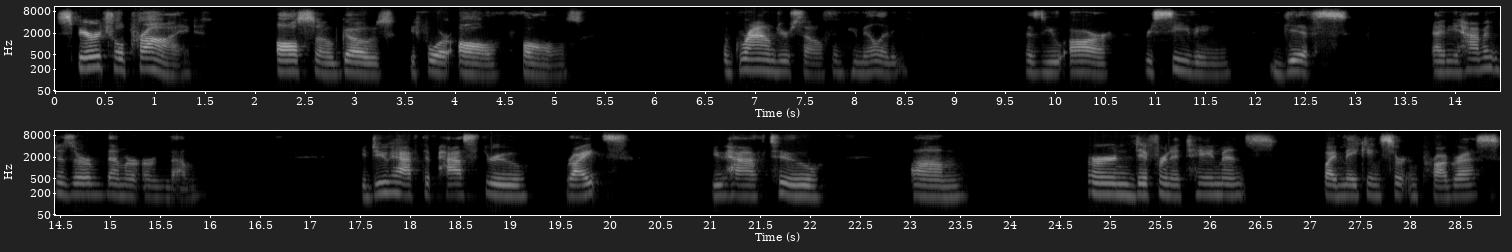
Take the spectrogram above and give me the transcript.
Spiritual pride also goes before all falls. So ground yourself in humility because you are receiving gifts and you haven't deserved them or earned them. You do have to pass through rites, you have to um, earn different attainments by making certain progress.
